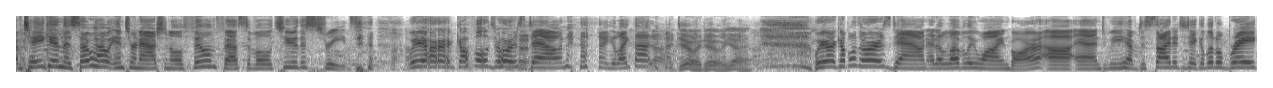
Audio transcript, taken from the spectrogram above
have taken the Soho International Film Festival to the streets. we are a couple doors down. you like that? Yeah, I do. I do. Yeah. We are a couple doors down at a lovely wine bar, uh, and we have decided to take a little break,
